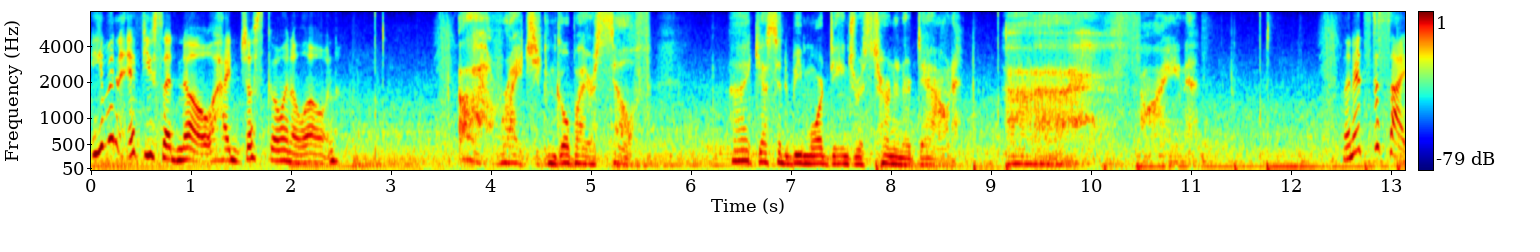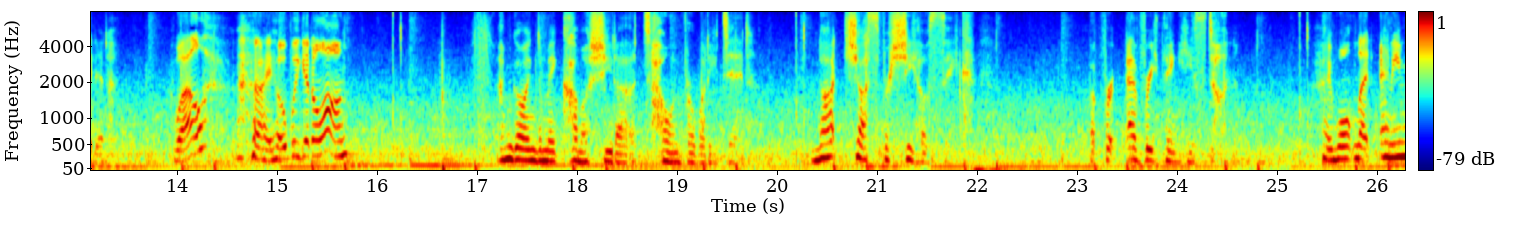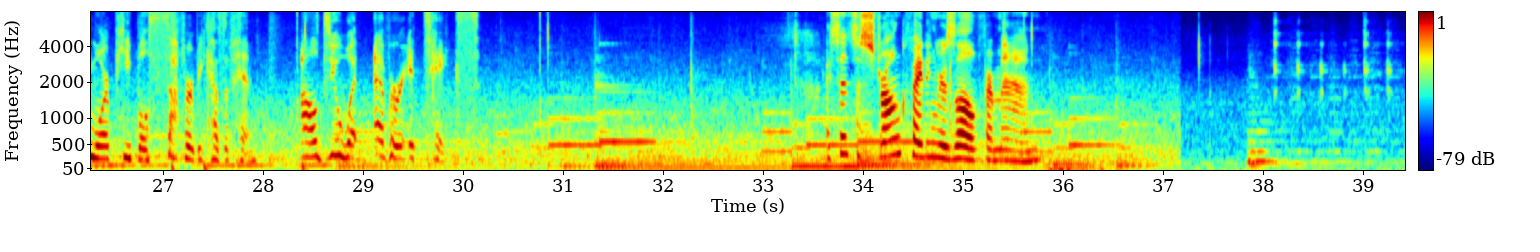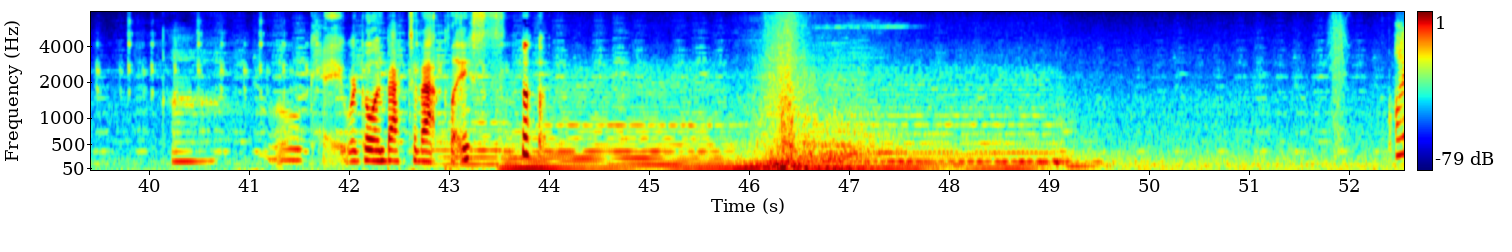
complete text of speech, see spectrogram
Even if you said no, I'd just go in alone. Ah, right, she can go by herself. I guess it'd be more dangerous turning her down. Ah, fine. Then it's decided. Well, I hope we get along. I'm going to make Kamoshida atone for what he did. Not just for Shiho's sake, but for everything he's done. I won't let any more people suffer because of him. I'll do whatever it takes. I sense a strong fighting resolve from Ann. Uh, okay, we're going back to that place.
